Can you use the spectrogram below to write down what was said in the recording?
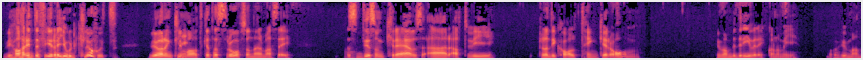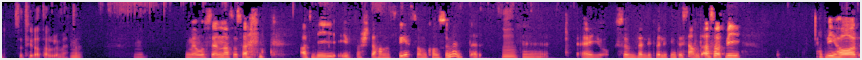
vi har inte fyra jordklot. Vi har en klimatkatastrof som närmar sig. Alltså det som krävs är att vi radikalt tänker om hur man bedriver ekonomi och hur man ser till att alla blir mätta. Mm. Mm. Men och sen alltså så här, att vi i första hand ses som konsumenter Mm. eh, är ju också väldigt, väldigt intressant. Alltså att vi, att vi har,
